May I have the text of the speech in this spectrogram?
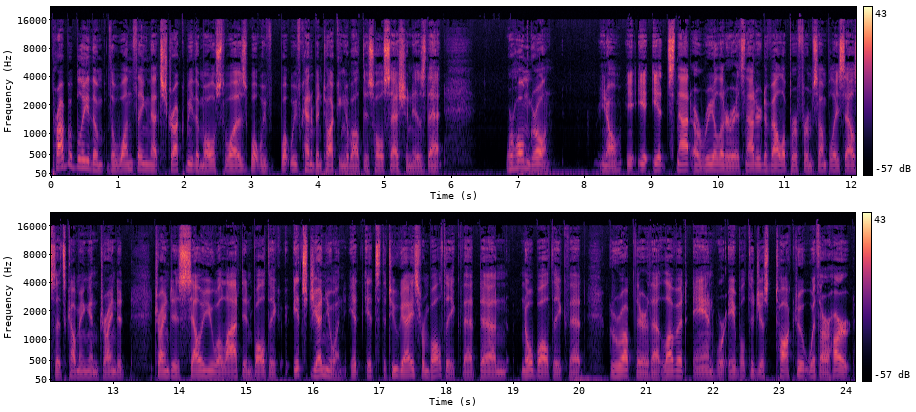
probably the the one thing that struck me the most was what we've what we've kind of been talking about this whole session is that we're homegrown you know, it, it's not a realtor, it's not a developer from someplace else that's coming and trying to trying to sell you a lot in Baltic. It's genuine. It, it's the two guys from Baltic that uh, know Baltic that grew up there that love it and were able to just talk to it with our heart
